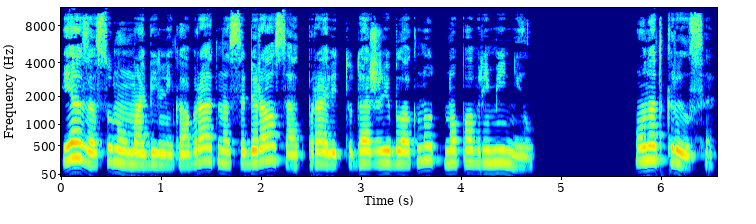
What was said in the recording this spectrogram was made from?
Я засунул мобильник обратно, собирался отправить туда же и блокнот, но повременил. Он открылся,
